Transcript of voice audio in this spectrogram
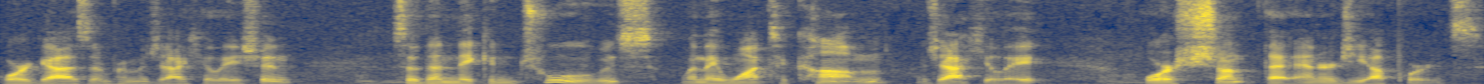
orgasm from ejaculation. Mm-hmm. So then they can choose when they want to come, ejaculate, or shunt that energy upwards.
